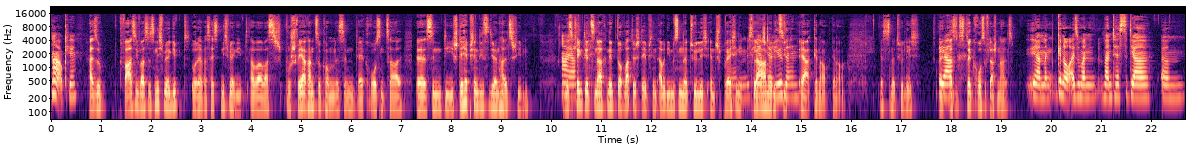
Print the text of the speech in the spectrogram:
Ah, okay. Also quasi, was es nicht mehr gibt, oder was heißt nicht mehr gibt, aber was, wo schwer ranzukommen ist in der großen Zahl, äh, sind die Stäbchen, die sie dir in den Hals schieben. Ah, das ja. klingt jetzt nach, nimmt doch Wattestäbchen, aber die müssen natürlich entsprechend ja, die müssen klar ja. Sein. Ja, genau, genau. Das ist natürlich, ja. also das ist der große Flaschenhals. Ja, man, genau, also man, man testet ja, ähm,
